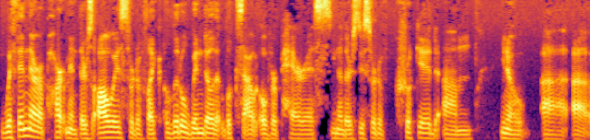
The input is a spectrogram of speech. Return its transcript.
within their apartment, there's always sort of like a little window that looks out over Paris. You know, there's these sort of crooked, um, you know, uh, uh,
